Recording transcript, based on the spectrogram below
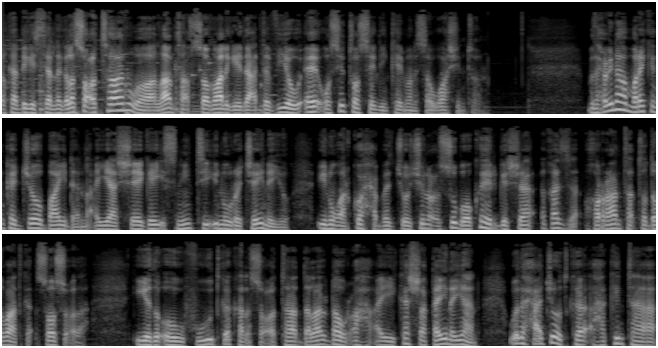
halkaad dhegeystayaal nagala socotaan. Waa laanta af soomaaliga idaacadda v o a oo si toosa idinka imanaysa washington. Madaxweynaha maraykanka jo biden ayaa sheegay isniintii inuu rajaynayo inuu arko xabad joojin cusub oo ka hirgasha khaza horaanta toddobaadka soo socda iyada oo fuud ka kala socota dalal dhowr ah ay ka shaqaynayaan wadaxaajoodka hakinta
